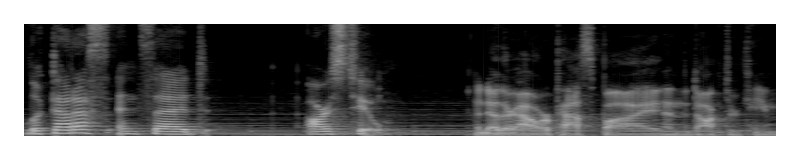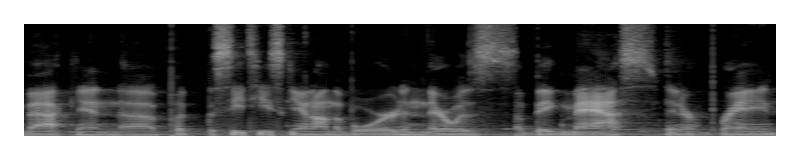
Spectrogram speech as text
looked at us and said, Ours too. Another hour passed by, and the doctor came back and uh, put the CT scan on the board, and there was a big mass in her brain.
